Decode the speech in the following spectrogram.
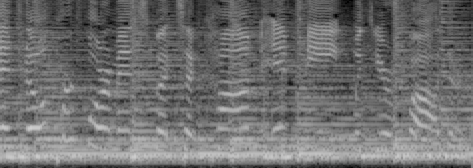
and no performance, but to come and meet with your Father.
